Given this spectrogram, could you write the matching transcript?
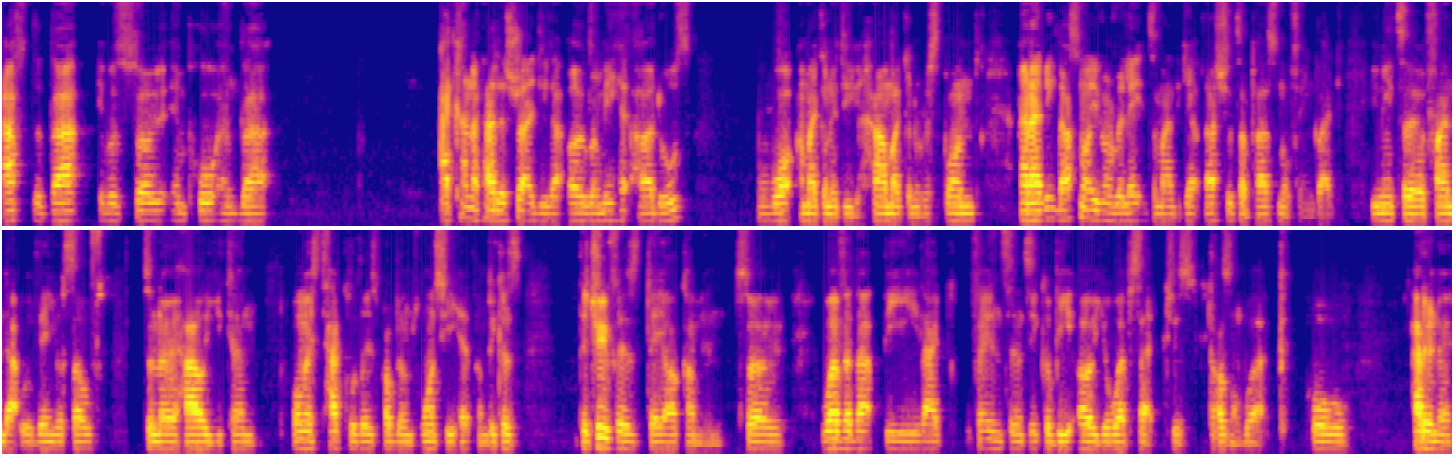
after that, it was so important that I kind of had a strategy that oh, when we hit hurdles, what am I going to do? How am I going to respond? And I think that's not even related to the gap. That's just a personal thing. Like you need to find that within yourself to know how you can almost tackle those problems once you hit them because the truth is they are coming. So whether that be like for instance it could be oh your website just doesn't work or I don't know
